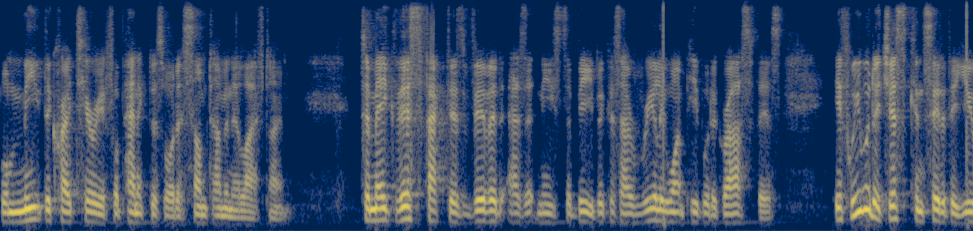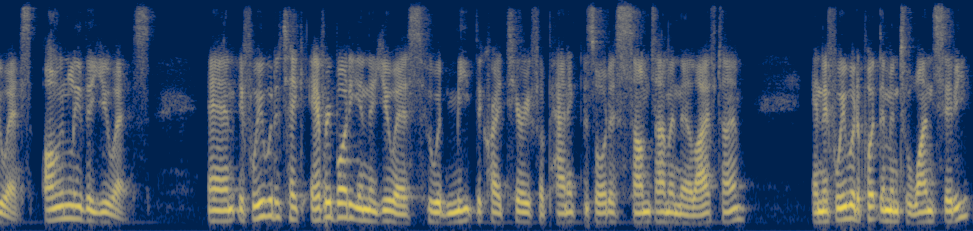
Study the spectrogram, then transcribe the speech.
will meet the criteria for panic disorder sometime in their lifetime. To make this fact as vivid as it needs to be, because I really want people to grasp this, if we were to just consider the US, only the US, and if we were to take everybody in the US who would meet the criteria for panic disorder sometime in their lifetime, and if we were to put them into one city,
